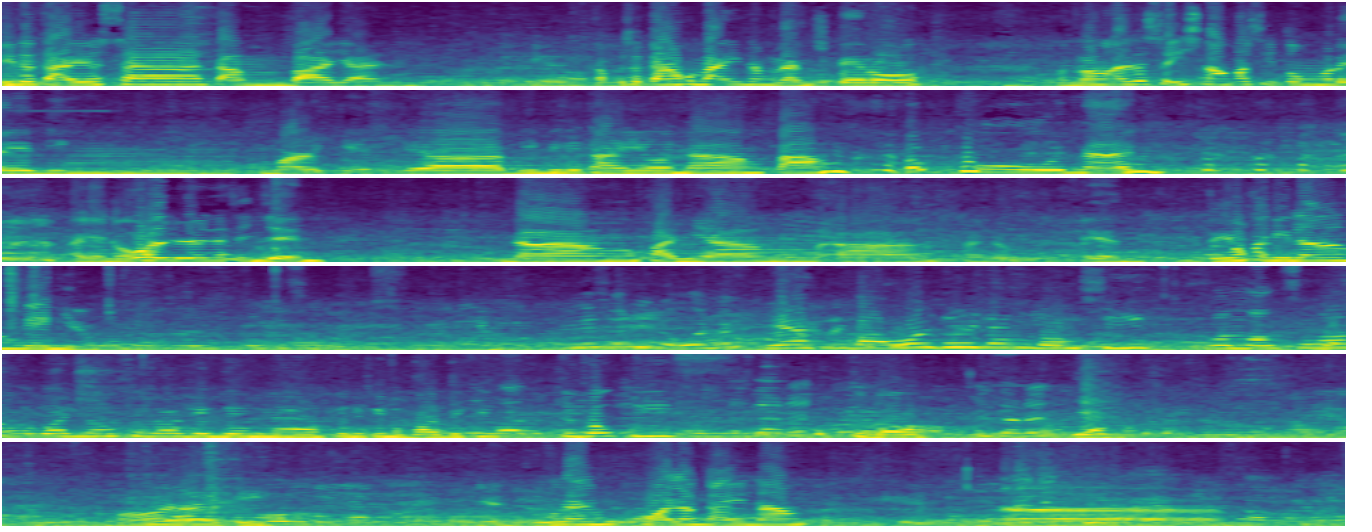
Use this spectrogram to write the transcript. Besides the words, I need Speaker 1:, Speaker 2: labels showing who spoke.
Speaker 1: Dito tayo sa Tambayan. Ayan. Tapos tayo kumain ng lunch pero hanggang alas 6 lang kasi itong Reading Market. Kaya bibili tayo ng pang-punan. Ayan, order na si Jen ng kanyang, ah, ano, ayan. Ito yung kanilang menu.
Speaker 2: Thank you so much. You guys ready to order?
Speaker 1: Yeah, pa-order ng longsi.
Speaker 2: One long salad?
Speaker 1: One long salad and then uh, Filipino barbecue. To go, please.
Speaker 2: Is that it?
Speaker 1: To go.
Speaker 2: Is that it?
Speaker 1: Yeah. Alrighty. Yan. Kulang, kuha lang tayo ng ah,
